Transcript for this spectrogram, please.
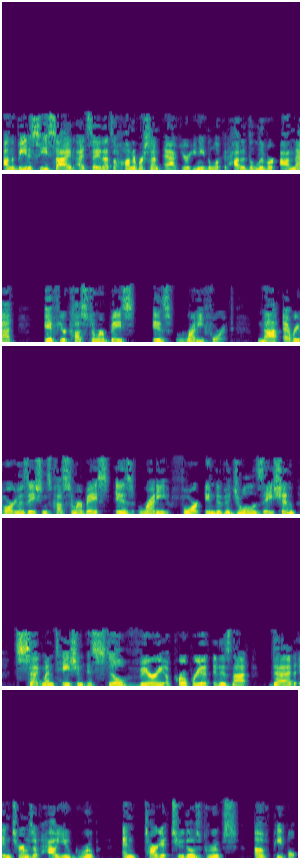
on the B2C side, I'd say that's 100% accurate. You need to look at how to deliver on that if your customer base is ready for it. Not every organization's customer base is ready for individualization. Segmentation is still very appropriate. It is not dead in terms of how you group and target to those groups of people.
